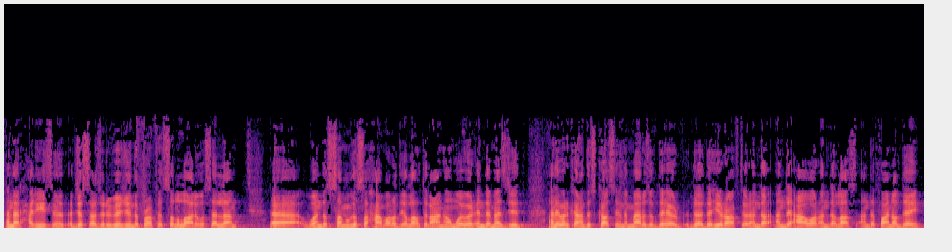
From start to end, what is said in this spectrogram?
And that hadith, uh, just as a revision, the Prophet ﷺ, uh, when the, some of the Sahaba radiallahu anhum, we were in the masjid, and they were kind of discussing the matters of the, here, the, the hereafter and the, and the hour and the last and the final day.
